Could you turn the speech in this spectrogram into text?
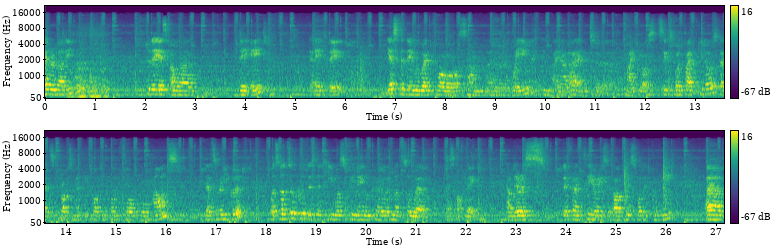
everybody. Today is our day 8, the 8th day. Yesterday we went for some uh, weighing in Ayala and uh, Mike lost 6.5 kilos, that's approximately 14.44 pounds. That's really good. What's not so good is that he was feeling uh, not so well as of late. Now there is different theories about this, what it could be. Uh,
